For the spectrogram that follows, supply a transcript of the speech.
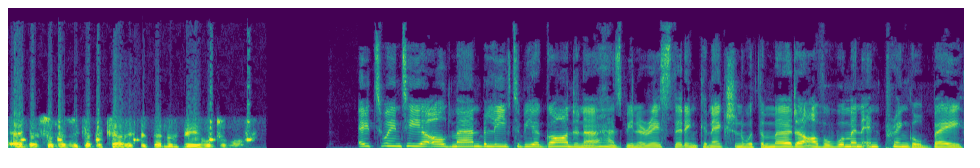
and as soon as we get the clarity, then we'll be able to move. A 20 year old man believed to be a gardener has been arrested in connection with the murder of a woman in Pringle Bay.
